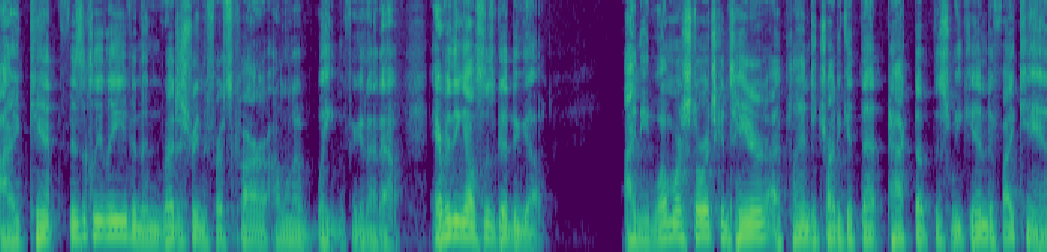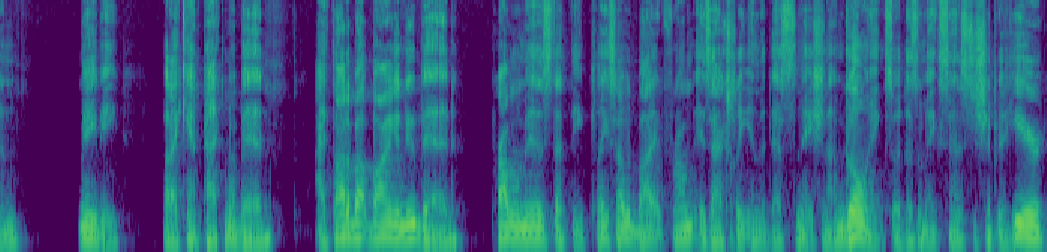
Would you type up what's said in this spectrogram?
I can't physically leave and then registering the first car, I want to wait and figure that out. Everything else is good to go. I need one more storage container. I plan to try to get that packed up this weekend if I can, maybe, but I can't pack my bed. I thought about buying a new bed. Problem is that the place I would buy it from is actually in the destination I'm going. So it doesn't make sense to ship it here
